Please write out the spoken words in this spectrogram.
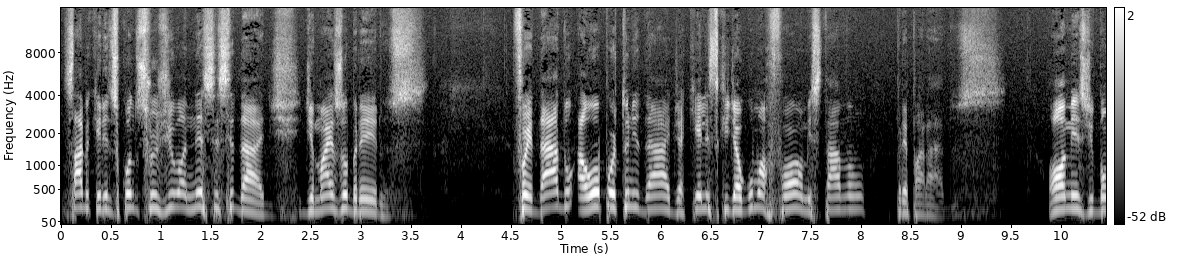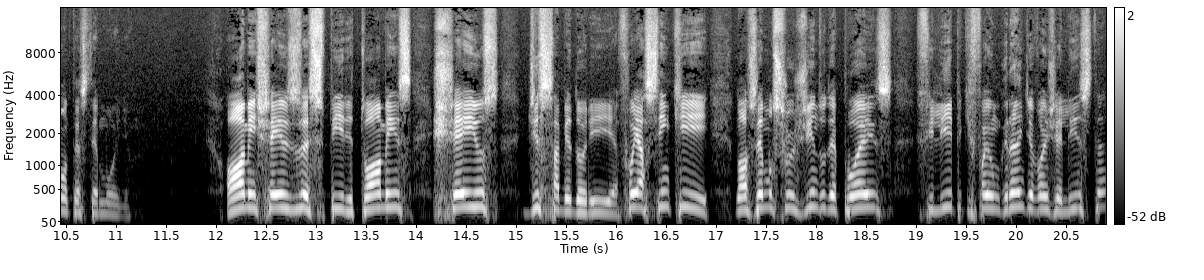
Sabe, queridos, quando surgiu a necessidade de mais obreiros, foi dado a oportunidade àqueles que de alguma forma estavam preparados. Homens de bom testemunho, homens cheios do espírito, homens cheios de sabedoria. Foi assim que nós vemos surgindo depois Filipe, que foi um grande evangelista,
